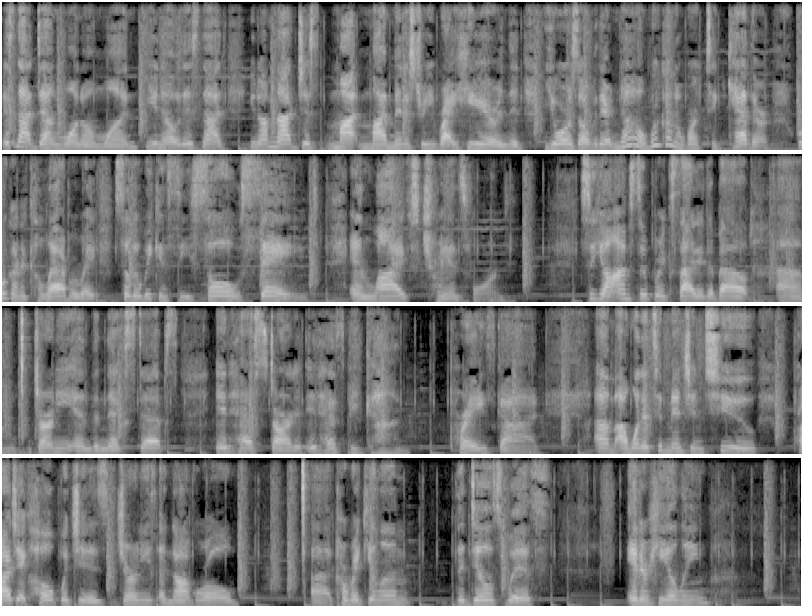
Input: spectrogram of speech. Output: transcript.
It's not done one on one. You know, it's not, you know, I'm not just my, my ministry right here and then yours over there. No, we're going to work together. We're going to collaborate so that we can see souls saved and lives transformed. So, y'all, I'm super excited about um, Journey and the next steps. It has started, it has begun. Praise God. Um, I wanted to mention too Project Hope, which is Journey's inaugural uh, curriculum that deals with inner healing.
